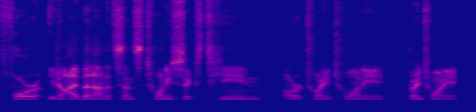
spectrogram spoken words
for, you know, I've been on it since 2016 or 2020, 2020,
